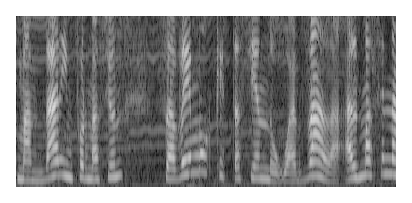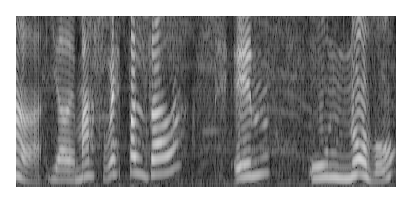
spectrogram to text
mandar información, sabemos que está siendo guardada, almacenada y además respaldada en un nodo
